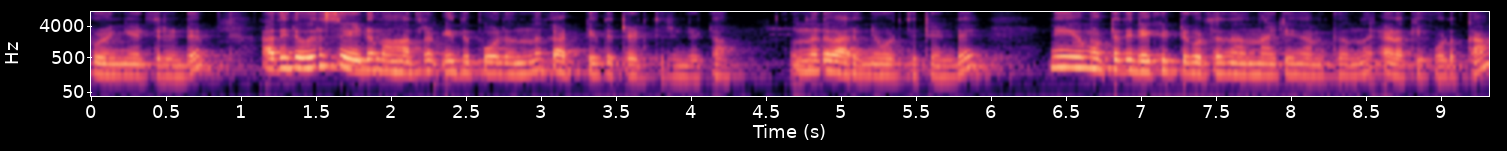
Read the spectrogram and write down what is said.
പുഴുങ്ങിയെടുത്തിട്ടുണ്ട്. അതിന്റെ ഒരു സൈഡ് മാത്രം ഇതുപോലെ ഒന്ന് കട്ട് ചെയ്തിട്ട് എടുത്തിട്ടുണ്ട് കേട്ടോ ഒന്നിട്ട് വരഞ്ഞു കൊടുത്തിട്ടുണ്ട്. ഇനി ഈ മുട്ട ഇതിലേക്ക് ഇട്ട് കൊടുത്ത് നന്നായിട്ട് നമുക്കൊന്ന് ഇളക്കി കൊടുക്കാം.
